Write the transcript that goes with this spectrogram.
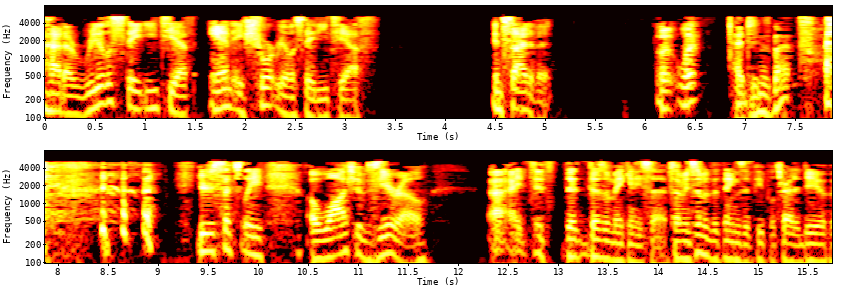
had a real estate ETF and a short real estate ETF inside of it. But what? Hedging his bets. You're essentially a wash of zero. Uh, it, it that doesn't make any sense. I mean, some of the things that people try to do,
